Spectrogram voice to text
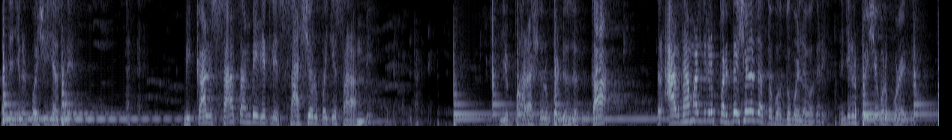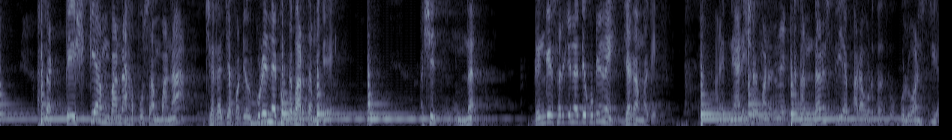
का त्यांच्याकडे पैसे जास्त आहेत? मी काल सात आंबे घेतले सहाशे रुपयाचे सहा आंबे. म्हणजे बाराशे रुपये डझन. का? तर अर्धा माल तिकडे परदेशाला जातो बघ दुबईला वगैरे. त्यांच्याकडे पैसे भरपूर आहेत. असा टेस्टी आंबाना हापूस आंबाना जगाच्या पाठीवर कुठे नाही फक्त भारतामध्ये आहे. अशी न गंगेसारखी नदी कुठे नाही जगामध्ये. आणि ज्ञानेश्वर महाराजांना एक खानदान स्त्रिया फार आवडतात बघ कुलवान स्त्रिया.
